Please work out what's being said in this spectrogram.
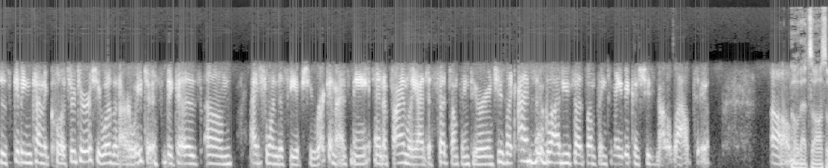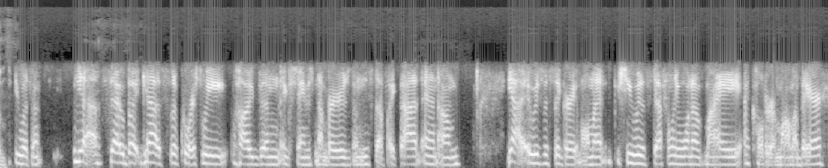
just getting kind of closer to her. She wasn't our waitress because um I just wanted to see if she recognized me. And finally, I just said something to her, and she's like, "I'm so glad you said something to me because she's not allowed to." Um, oh, that's awesome. She wasn't. Yeah. So, but yes, of course, we hugged and exchanged numbers and stuff like that. And um, yeah, it was just a great moment. She was definitely one of my. I called her a mama bear.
